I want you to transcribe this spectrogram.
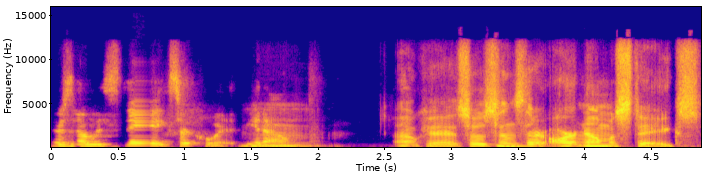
There's no mistakes or quit you know? Mm. okay. So since there are no mistakes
